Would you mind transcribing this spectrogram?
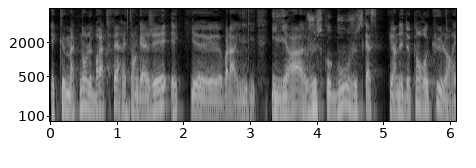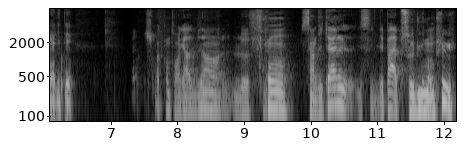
et que maintenant le bras de fer est engagé et qu'il euh, voilà, il, il ira jusqu'au bout, jusqu'à ce qu'un des deux camps recule en réalité? Je crois que quand on regarde bien le front syndical, il n'est pas absolu non plus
